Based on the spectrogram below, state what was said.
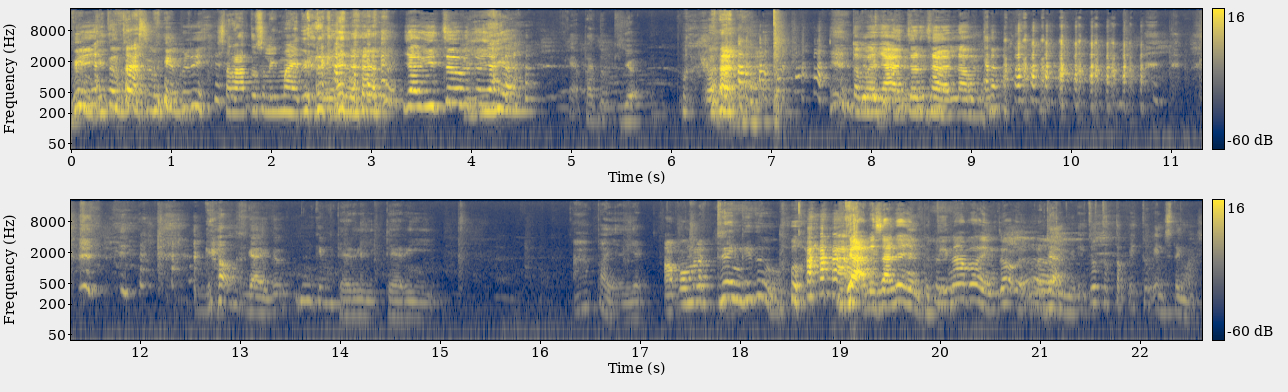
Wih, gitu Mas, beli. 105 itu Yang hijau itu ya. iya kayak batu giok Temannya hancur jalan. enggak enggak itu mungkin dari dari apa ya ya Apa meledeng gitu? Enggak, misalnya yang betina apa yang cowok? enggak itu tetap itu insting mas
